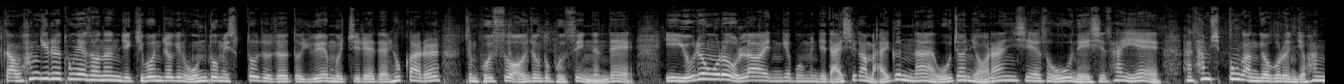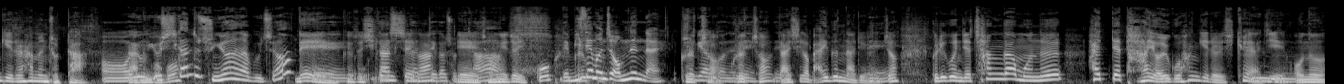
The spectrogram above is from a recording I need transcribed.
그러니까 환기를 통해서는 이제 기본적인 온도 및 습도 조절 또 유해 물질에 대한 효과를 좀 볼 수 어느 정도 볼 수 있는데 이 요령으로 올라와 있는 게 보면 이제 날씨가 맑은 날 음. 오전 11시에서 오후 4시 사이에 한 30분 간격으로 이제 환기를 하면 좋다. 어, 요, 요. 시간도 중요하나 보죠? 네, 그래서 낮 시간대가. 예, 정해져 있고 네, 미세먼지 없는 날 중요한 그렇죠. 거는 그렇죠. 네. 날씨가 맑은 날이었죠. 네. 그리고 이제 창가문을 할 때 다 열고 환기를 시켜야지 어느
